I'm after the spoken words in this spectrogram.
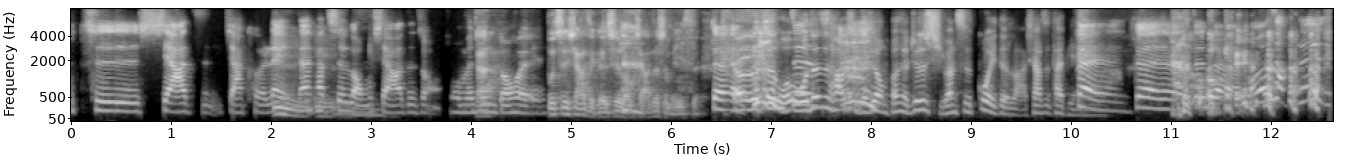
不吃虾子、甲壳类，但他吃龙虾这种，我们就是都会不吃虾子，可是吃龙虾，这什么意思？对，我我真是好几个这种朋友，就是喜欢吃贵的啦，虾子太便宜。对对对，真的，我们讲就是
